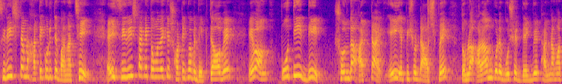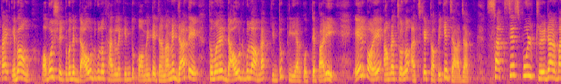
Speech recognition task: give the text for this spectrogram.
সিরিজটা আমরা হাতে করিতে বানাচ্ছি, এই সিরিজটাকে তোমাদেরকে সঠিকভাবে দেখতে হবে। এবং প্রতিদিন সন্ধ্যা আটটায় এই এপিসোডটা আসবে। তোমরা আরাম করে বসে দেখবে ঠান্ডা মাথায় এবং অবশ্যই তোমাদের ডাউটগুলো থাকলে কিন্তু কমেন্টে জানাবে যাতে তোমাদের ডাউটগুলো আমরা কিন্তু ক্লিয়ার করতে পারি। এরপরে আমরা চলো আজকের টপিকে যাওয়া যাক। সাকসেসফুল ট্রেডার বা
